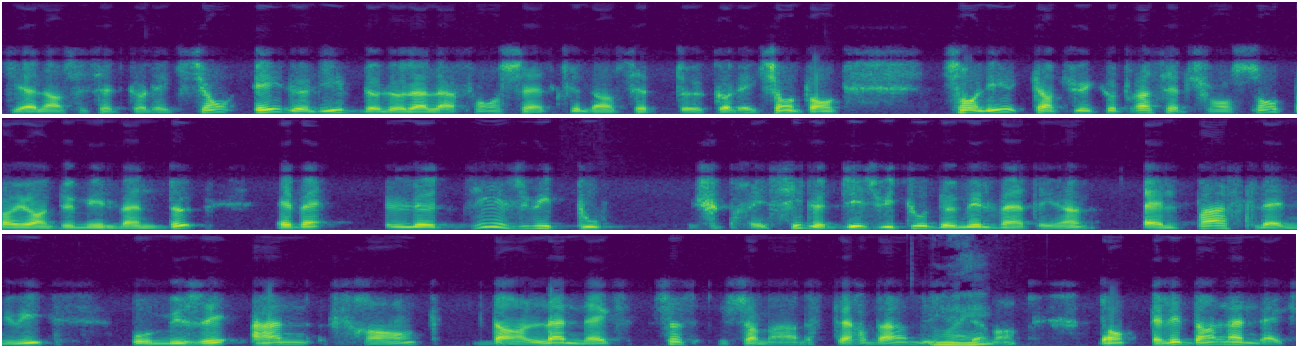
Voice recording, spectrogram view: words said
qui a lancé cette collection et le livre de Lola Lafont s'inscrit dans cette collection. Donc, son livre, Quand tu écouteras cette chanson, paru en 2022, eh bien, le 18 août, je suis précis, le 18 août 2021, elle passe la nuit au musée Anne Frank dans l'annexe. Nous sommes à Amsterdam, évidemment. Donc, elle est dans l'annexe.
